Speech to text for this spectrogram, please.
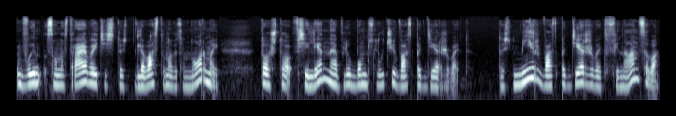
вы сонастраиваетесь, то есть для вас становится нормой то, что Вселенная в любом случае вас поддерживает. То есть мир вас поддерживает финансово,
